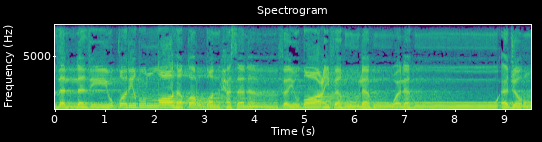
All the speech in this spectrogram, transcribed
ذا الذي يقرض الله قرضا حسنا فيضاعفه له وله أجر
